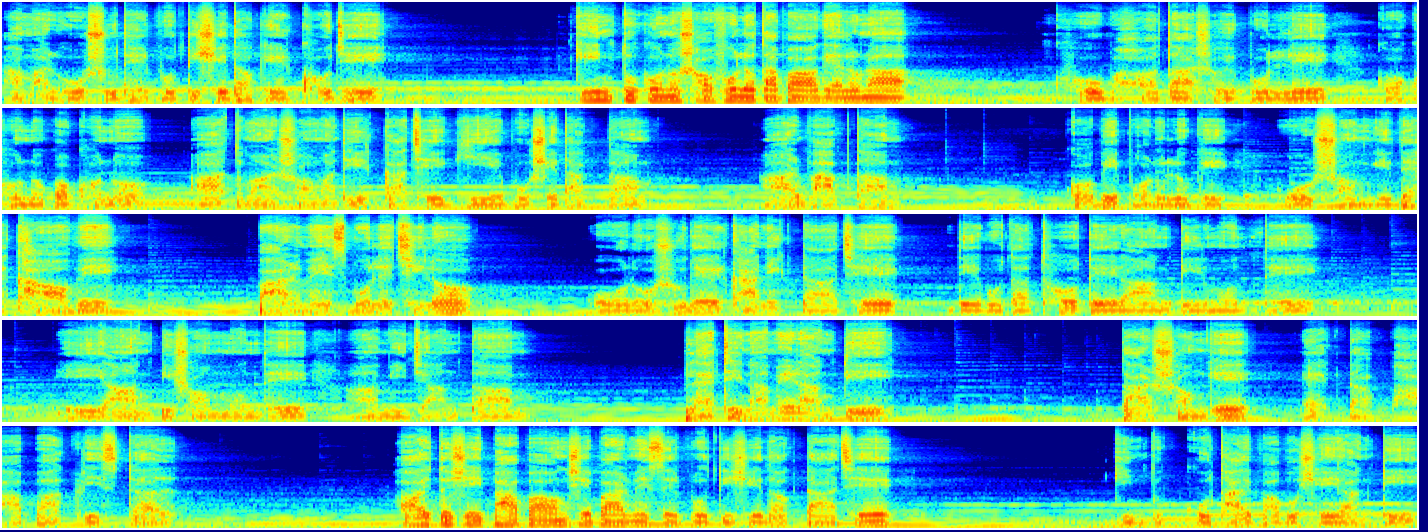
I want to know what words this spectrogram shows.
আমার ওষুধের প্রতিষেধকের খোঁজে। কিন্তু কোনো সফলতা পাওয়া গেল না। খুব হতাশ হয়ে পড়লে কখনো কখনো আত্মার সমাধির কাছে গিয়ে বসে থাকতাম আর ভাবতাম, কবে পরলোকে ওর সঙ্গে দেখা হবে? পারমেস বলেছিল, ওর ওষুধের খানিকটা আছে দেবতা থোতের আংটির মধ্যে। এই আংটি সম্বন্ধে আমি জানতাম প্ল্যাটিনামের আংটি। তার সঙ্গে একটা ফাঁপা ক্রিস্টাল। হয়তো সেই ফাঁপা অংশে পারমেসের প্রতিষেধকটা আছে। কিন্তু কোথায় পাবো সেই আংটি?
